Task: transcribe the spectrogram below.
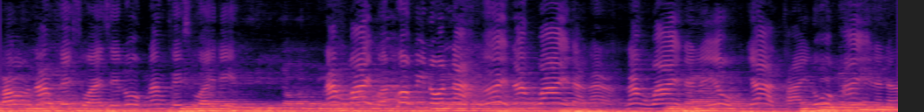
เบานั่งสวยๆสิลูกนั่งสวยๆดิ นั่งไหว้เหมือนพ่อพี่นนท์น่ะเอ้ยนั่งไหว้น่ะน่ะนั่งไหว้น่ะเร็วญาติถ่ายรูปให้น่ะนะ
